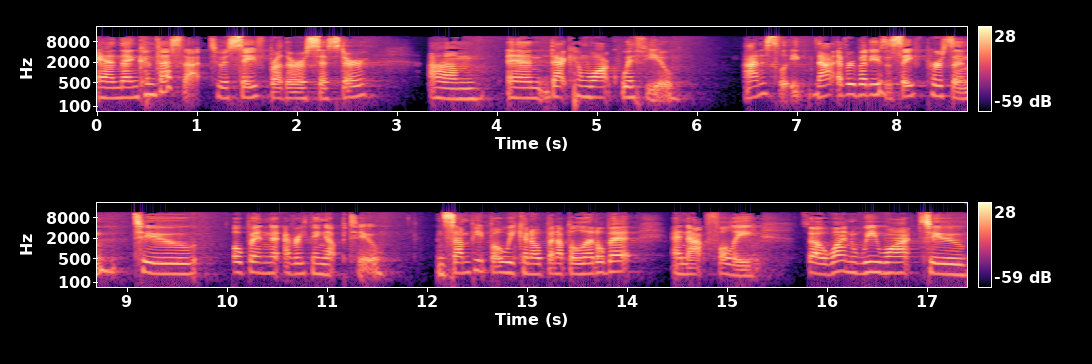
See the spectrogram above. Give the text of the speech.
and then confess that to a safe brother or sister, um, and that can walk with you. Honestly, not everybody is a safe person to open everything up to. And some people we can open up a little bit and not fully. So, one, we want to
